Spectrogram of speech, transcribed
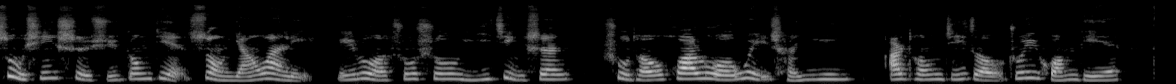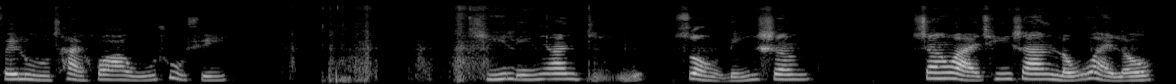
宿新市徐公店送杨万里。篱落疏疏一径深，树头花落未成阴。儿童急走追黄蝶，飞入菜花无处寻。题临安邸，宋·林升。山外青山楼外楼，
